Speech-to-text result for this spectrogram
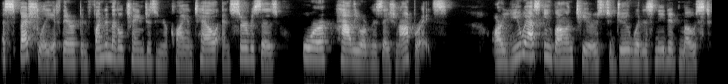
especially if there have been fundamental changes in your clientele and services or how the organization operates. Are you asking volunteers to do what is needed most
